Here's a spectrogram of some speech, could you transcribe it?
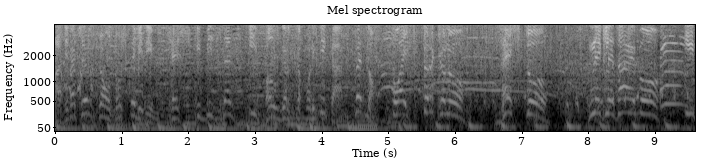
Тази вечер в шоуто ще видим чешки бизнес и българска политика в едно. Това е изтъркано, вехто, негледаемо и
